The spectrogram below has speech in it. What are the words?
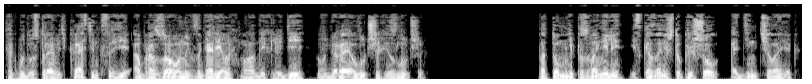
как буду устраивать кастинг среди образованных, загорелых молодых людей, выбирая лучших из лучших. Потом мне позвонили и сказали, что пришел один человек.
